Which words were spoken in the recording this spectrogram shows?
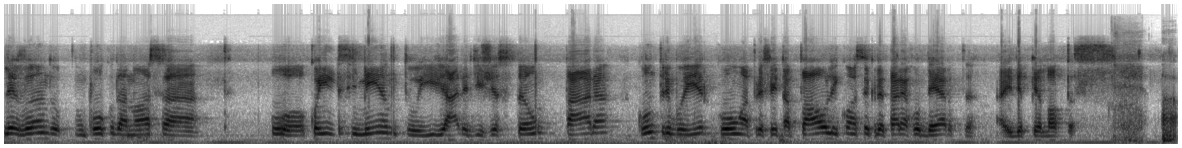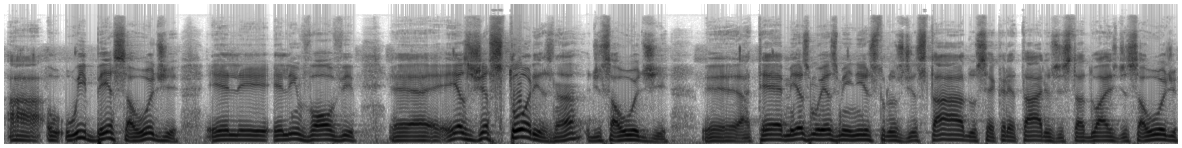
levando um pouco da nossa o conhecimento e área de gestão para contribuir com a prefeita Paula e com a secretária Roberta aí de Pelotas. A, a, o IB Saúde ele, ele envolve é, ex-gestores né, de saúde, é, até mesmo ex-ministros de Estado, secretários estaduais de saúde.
